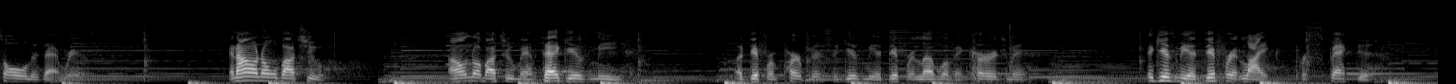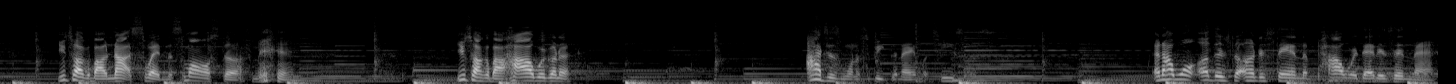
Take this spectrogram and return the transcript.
soul is at risk. And I don't know about you. I don't know about you, man. That gives me a different purpose. It gives me a different level of encouragement. It gives me a different like perspective. You talk about not sweating the small stuff, man. You talk about how we're gonna. I just want to speak the name of Jesus. And I want others to understand the power that is in that.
